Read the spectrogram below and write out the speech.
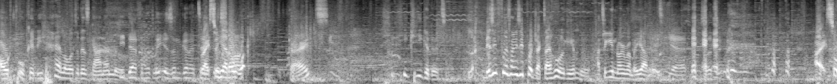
out poking the hell out of this Ganon he definitely isn't gonna take right so he had a knock. what right he, he, he could do it look this is the first time he see projectile whole game though I think you don't remember he Yeah, so too. Alright, so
